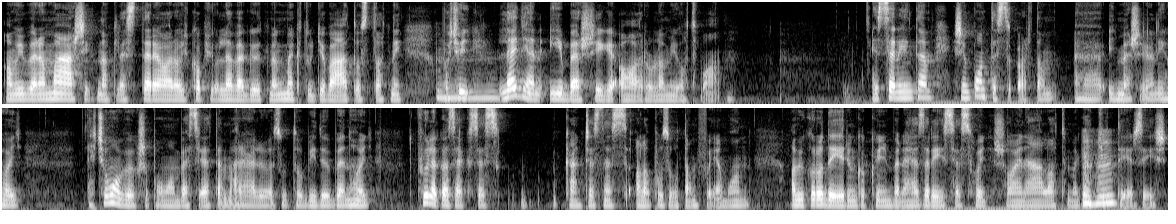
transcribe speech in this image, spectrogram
amiben a másiknak lesz tere arra, hogy kapjon levegőt, meg meg tudja változtatni, vagy mm. hogy mm-hmm. legyen ébersége arról, ami ott van. És szerintem, és én pont ezt akartam uh, így mesélni, hogy egy csomó workshopomon beszéltem már erről az utóbbi időben, hogy főleg az Access Consciousness alapozó tanfolyamon, amikor odaérünk a könyvben ehhez a részhez, hogy sajnálat, meg uh-huh. együttérzés,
